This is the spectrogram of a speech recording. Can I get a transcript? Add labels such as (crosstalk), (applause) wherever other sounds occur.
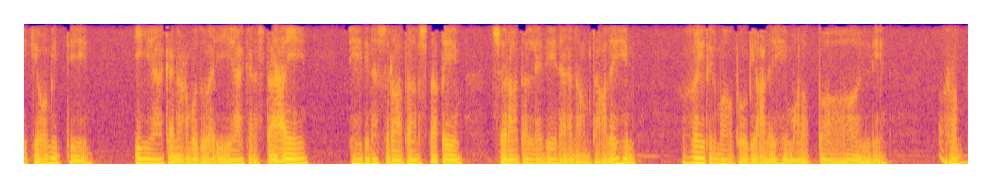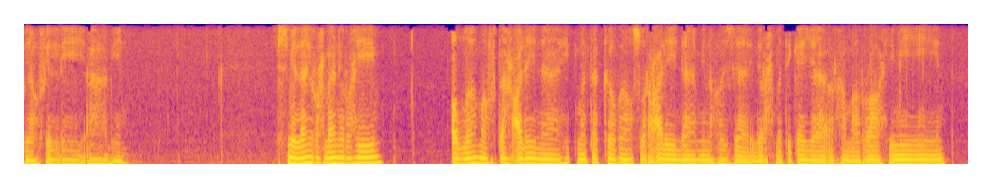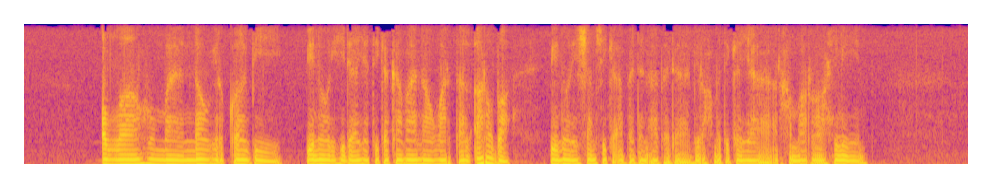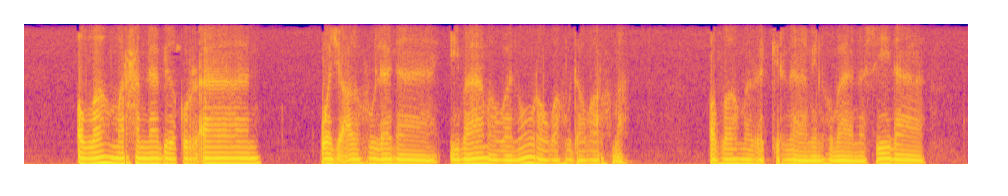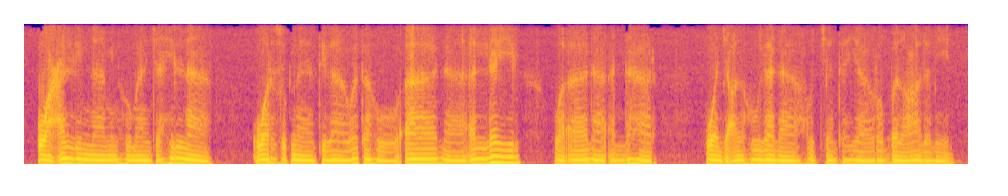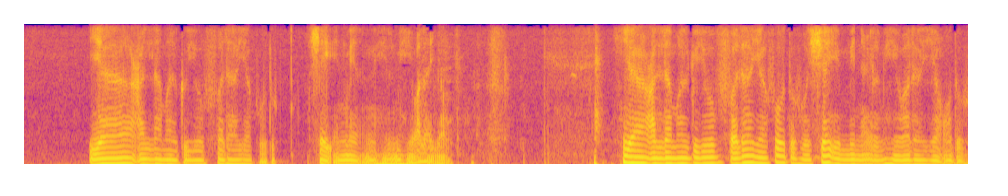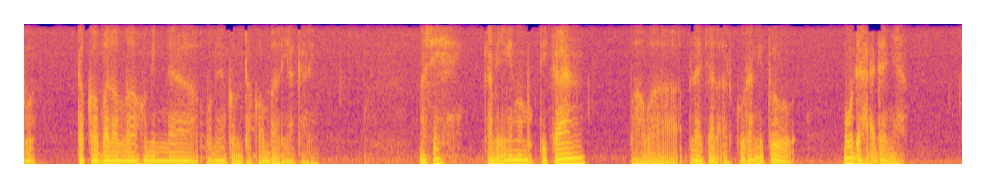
مالك يوم الدين. إياك نعبد وإياك نستعين. اهدنا الصراط المستقيم. صراط الذين أنعمت عليهم غير المغضوب عليهم ولا الضالين. رب اغفر لي. آمين. بسم الله الرحمن الرحيم. اللهم افتح علينا حكمتك وانصر علينا من خزائن رحمتك يا أرحم الراحمين. Allahumma nawwir qalbi binuri hidayatika kama nawwartal arda binuri syamsika abadan abada birahmatika ya arhamar rahimin. Allahumma arhamna bil Qur'an waj'alhu lana imama wa nura wa huda wa rahmah. Allahumma zakirna minhuma nasina wa'allimna minhuma jahilna وارزقنا تلاوته آناء الليل وآناء النهار. واجعله لنا حجة يا رب العالمين. يا علم الغيوب فلا يفوت شيء من علمه ولا يوم يا علم الغيوب فلا يفوته شيء من علمه ولا يعوده. Taqabbalallahu minna wa minkum taqabbal ya karim. Ingin membuktikan bahwa belajar Al-Quran itu mudah adanya.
